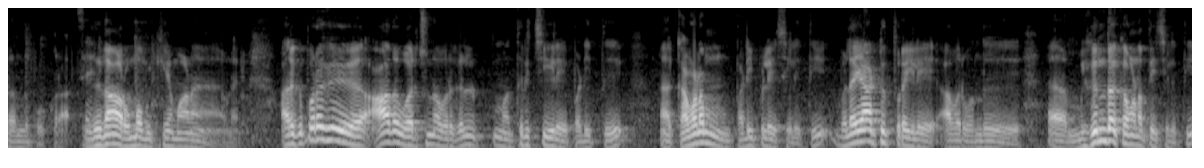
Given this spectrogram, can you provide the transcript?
இறந்து போகிறார். இதுதான் ரொம்ப முக்கியமான. அதுக்கு பிறகு ஆதவ் அர்ஜுன் அவர்கள் திருச்சியிலே படித்து கவனம் படிப்பிலே செலுத்தி விளையாட்டுத் துறையிலே அவர் வந்து மிகுந்த கவனத்தை செலுத்தி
